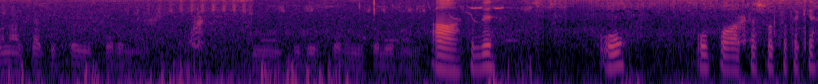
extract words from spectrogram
вона вся під тою стороною. Ну. А, туди. О. Опа, це що це таке?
